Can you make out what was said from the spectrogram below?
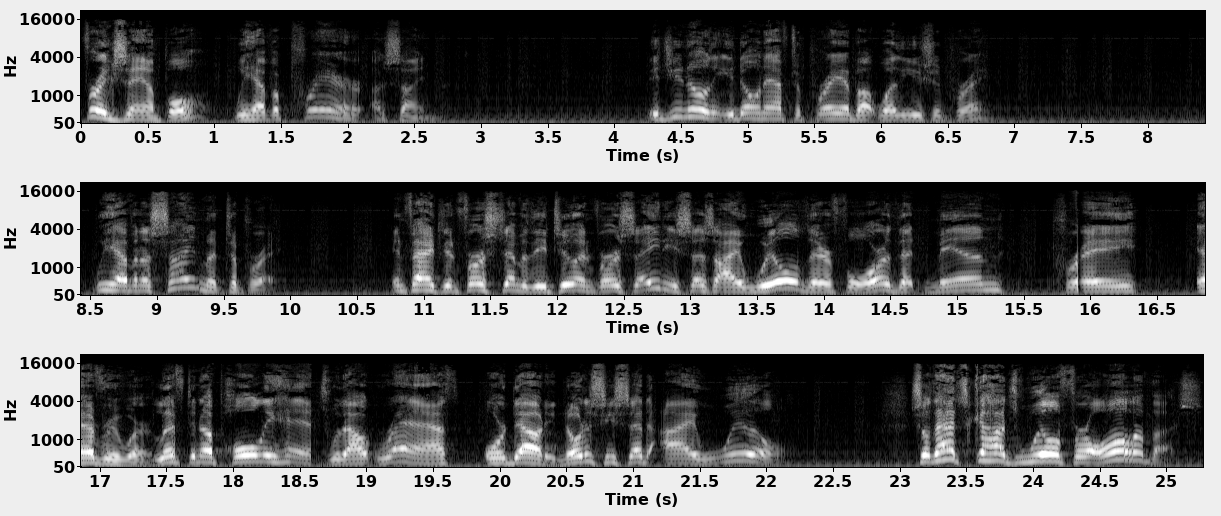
For example, we have a prayer assignment. Did you know that you don't have to pray about whether you should pray? We have an assignment to pray. In fact, in 1 Timothy 2 and verse 8, he says, I will therefore that men pray everywhere, lifting up holy hands without wrath or doubting. Notice he said, I will. So that's God's will for all of us.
